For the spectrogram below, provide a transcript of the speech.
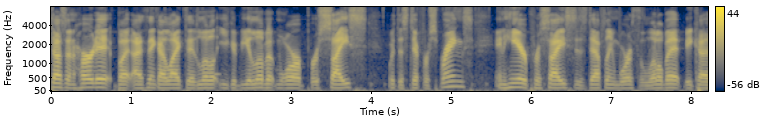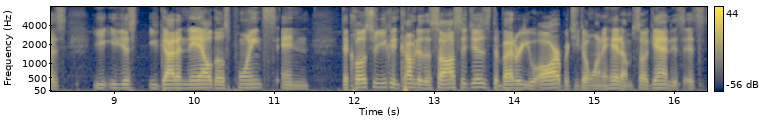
doesn't hurt it, but I think I liked it a little. You could be a little bit more precise with the stiffer springs, and here precise is definitely worth a little bit because you, you just you got to nail those points and the closer you can come to the sausages, the better you are, but you don't want to hit them. So again, it's it's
